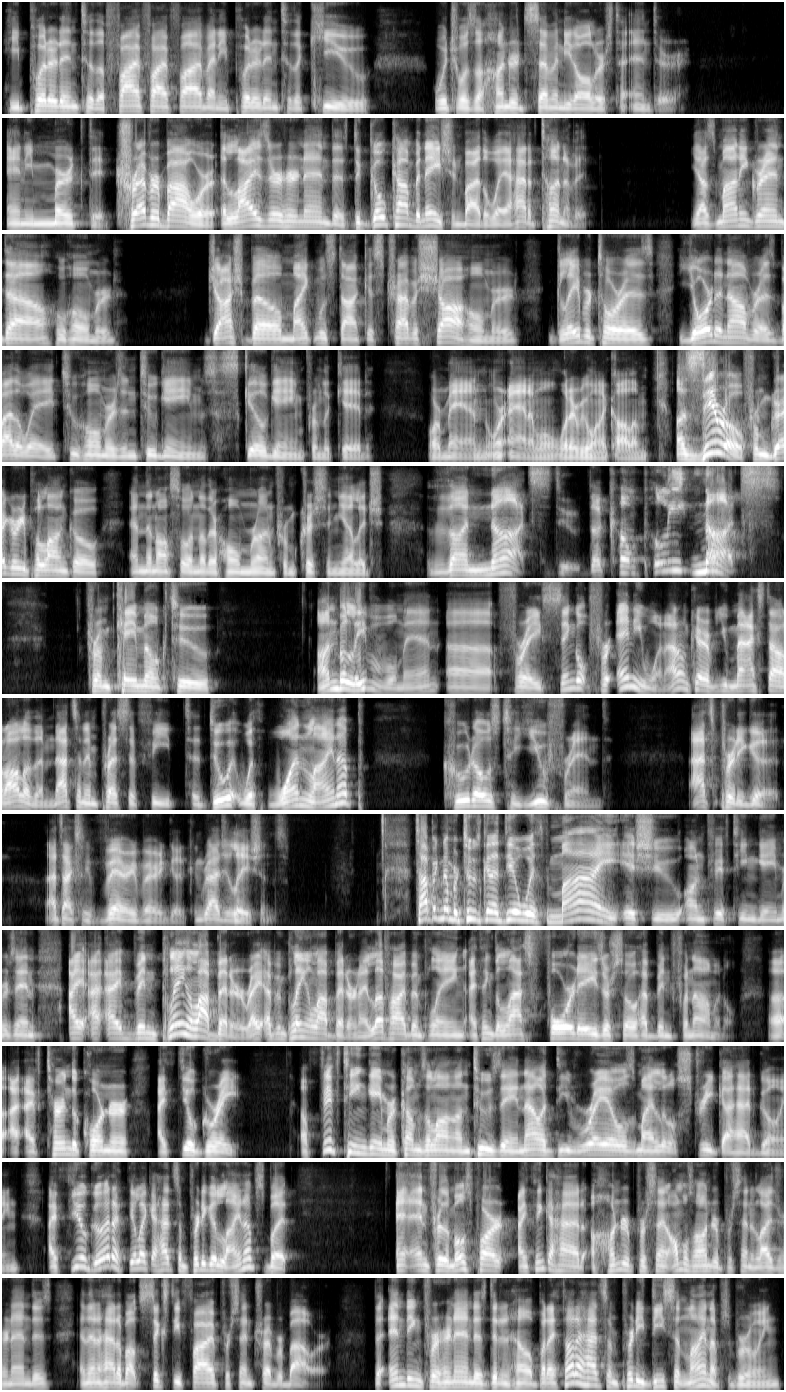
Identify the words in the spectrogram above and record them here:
He put it into the 555 and he put it into the queue, which was $170 to enter. And he murked it. Trevor Bauer, Elieser Hernandez, the GO combination, by the way. I had a ton of it. Yasmani Grandal, who homered. Josh Bell, Mike Moustakas, Travis Shaw homered. Gleyber Torres, Yordan Alvarez, by the way, two homers in two games. Skill game from the kid or man or animal, whatever you want to call him. A zero from Gregory Polanco, and then also another home run from Christian Yelich. The nuts, dude. The complete nuts from K Milk 2. Unbelievable, man. Uh, for a single, for anyone, I don't care if you maxed out all of them. That's an impressive feat. To do it with one lineup, kudos to you, friend. That's pretty good. That's actually very, very good. Congratulations. Topic number two is going to deal with my issue on 15 gamers. And I, I, have been playing a lot better, right? I've been playing a lot better. And I love how I've been playing. I think the last four days or so have been phenomenal. Uh, I, I've turned the corner. I feel great. A 15 gamer comes along on Tuesday and now it derails my little streak I had going. I feel good. I feel like I had some pretty good lineups, but and, and, for the most part, I think I had 100%, almost 100% Elieser Hernandez, and then I had about 65% Trevor Bauer. The ending for Hernandez didn't help, but I thought I had some pretty decent lineups brewing.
